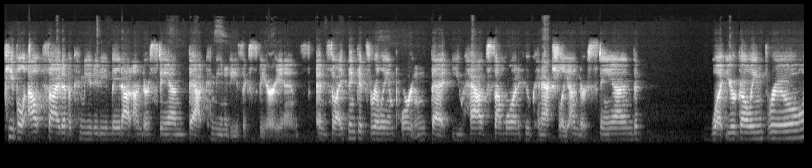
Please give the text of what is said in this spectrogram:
people outside of a community may not understand that community's experience. And so I think it's really important that you have someone who can actually understand what you're going through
